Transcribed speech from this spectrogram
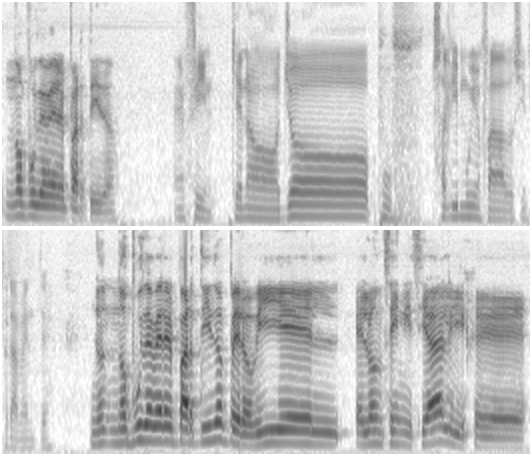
no pude ver el partido. En fin, que no. Yo puf, salí muy enfadado, sinceramente. No, no pude ver el partido, pero vi el, el once inicial y dije,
